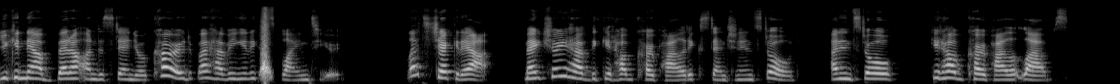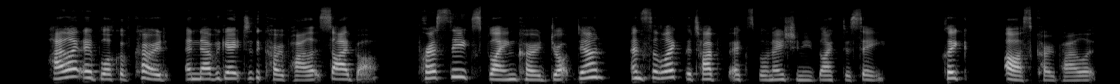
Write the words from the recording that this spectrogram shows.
You can now better understand your code by having it explained to you. Let's check it out. Make sure you have the GitHub Copilot extension installed and install GitHub Copilot Labs. Highlight a block of code and navigate to the Copilot sidebar. Press the Explain Code dropdown and select the type of explanation you'd like to see. Click Ask Copilot.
